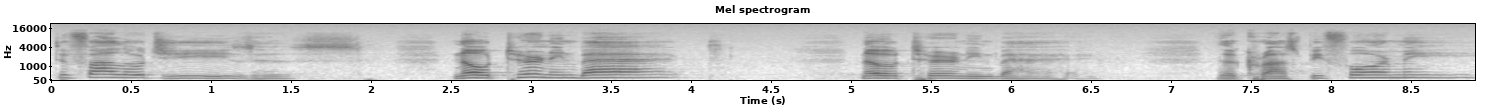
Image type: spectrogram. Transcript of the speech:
to follow Jesus. No turning back, no turning back. The cross before me,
